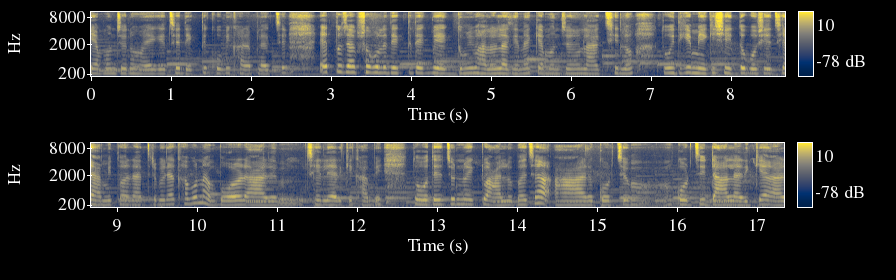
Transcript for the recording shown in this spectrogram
কেমন যেন হয়ে গেছে। দেখতে খুবই খারাপ লাগছে। এত ঝাপসা হলে দেখতে দেখবে একদমই ভালো লাগে না কেমন যেন লাগছিল। তো ওইদিকে ম্যাগি সেদ্ধ বসিয়েছি। আমি তো আর রাত্রেবেলা খাব না, বর আর ছেলে আর কি খাবে। তো ওদের জন্য একটু আলু ভাজা আর করছে করছি ডাল আর কি, আর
